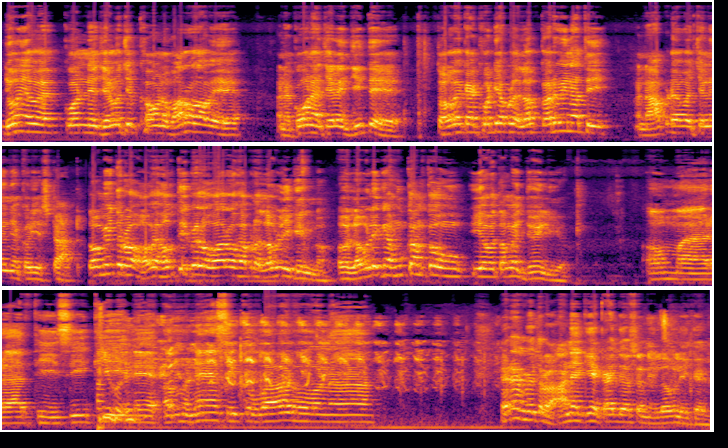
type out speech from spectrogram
જોઈ હવે કોણને જેલો ચીપ ખાવાનો વારો આવે અને કોણ આ ચેલેન્જ જીતે તો હવે કાંઈ ખોટી આપણે લપ કરવી નથી અને આપણે હવે ચેલેન્જ કરીએ સ્ટાર્ટ તો મિત્રો, હવે સૌથી પહેલો વારો આપણે લવલી ગેમનો હવે લવલી ગેમ હું કામ કહું? એ હવે તમે જ જોઈ લ્યો. અમારાથી શીખીને અમને શીખવાડો ના એને મિત્રો આને કે કાયદેસરની લવલી ગેમ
